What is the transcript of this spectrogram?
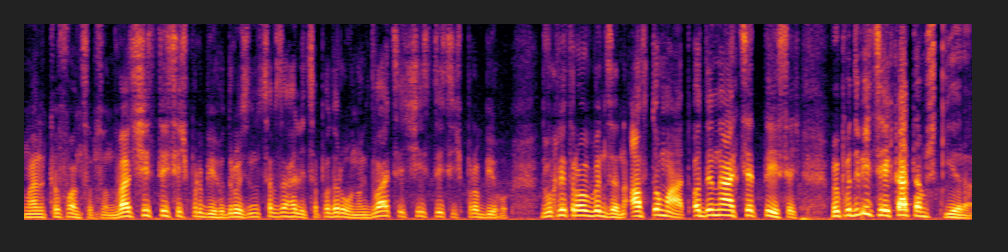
У мене телефон Samsung. 26 тисяч пробігу, друзі. Ну це взагалі це подарунок. 26 тисяч пробігу. Двохлітровий бензин, автомат, 11 тисяч. Ви подивіться, яка там шкіра.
